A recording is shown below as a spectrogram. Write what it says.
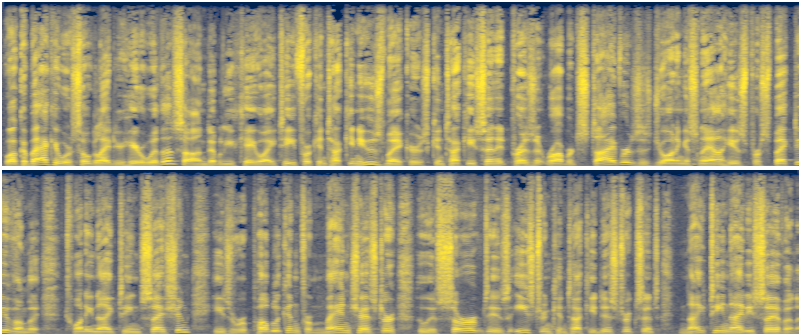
Welcome back, and we're so glad you're here with us on WKYT for Kentucky Newsmakers. Kentucky Senate President Robert Stivers is joining us now. His perspective on the 2019 session. He's a Republican from Manchester who has served his Eastern Kentucky district since 1997.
